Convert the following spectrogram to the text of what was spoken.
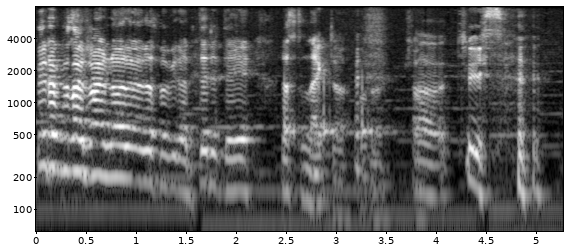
Vielen Dank fürs Einschalten, Leute, das war wieder DDD. Lasst ein Like da. Oder, ciao. Ah, tschüss.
